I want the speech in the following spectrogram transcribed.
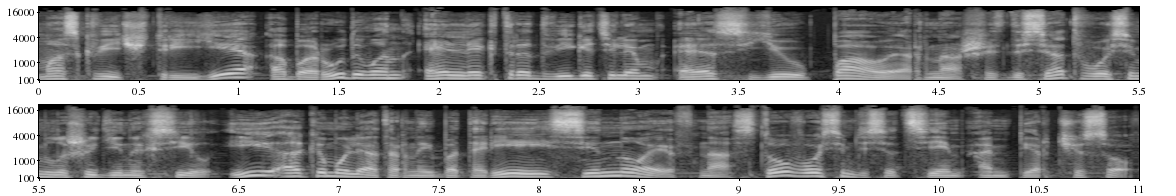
Москвич 3E оборудован электродвигателем SU Power на 68 лошадиных сил и аккумуляторной батареей Синоев на 187 ампер-часов.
